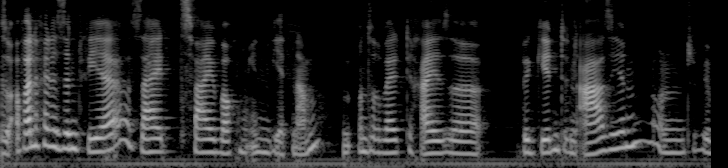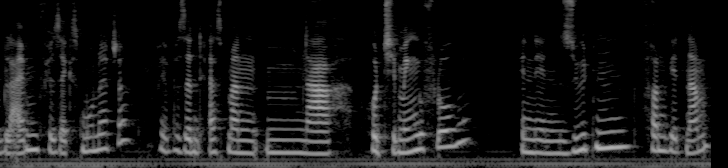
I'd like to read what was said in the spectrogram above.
Also auf alle Fälle sind wir seit zwei Wochen in Vietnam. Unsere Weltreise beginnt in Asien und wir bleiben für sechs Monate. Wir sind erstmal nach Ho Chi Minh geflogen, in den Süden von Vietnam.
